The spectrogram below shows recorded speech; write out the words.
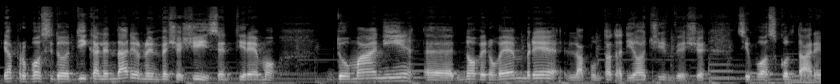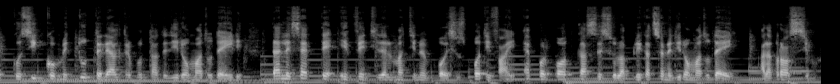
E a proposito di calendario, noi invece ci sentiremo domani eh, 9 novembre la puntata di oggi invece si può ascoltare così come tutte le altre puntate di Roma Today dalle 7 e 20 del mattino in poi su Spotify, Apple Podcast e sull'applicazione di Roma Today. Alla prossima!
